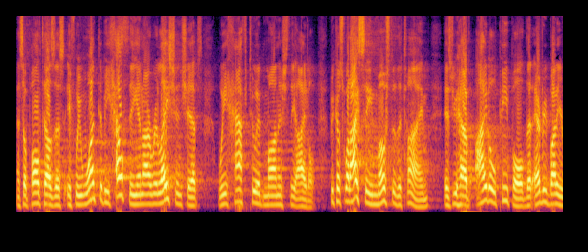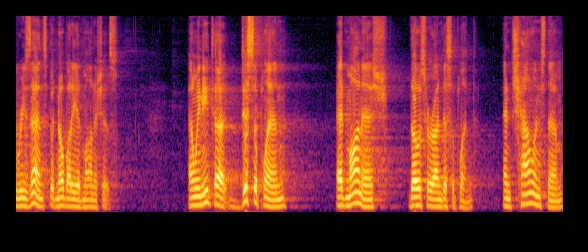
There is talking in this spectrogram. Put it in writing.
And so Paul tells us if we want to be healthy in our relationships, we have to admonish the idle. Because what I see most of the time is you have idle people that everybody resents, but nobody admonishes. And we need to discipline admonish those who are undisciplined and challenge them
